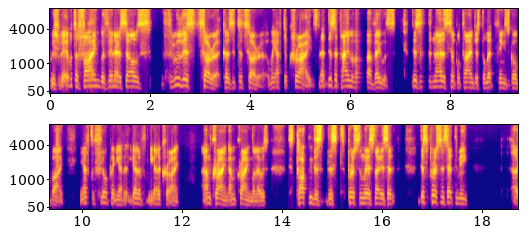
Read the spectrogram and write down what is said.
we should be able to find within ourselves through this tzara, because it's a tzara, we have to cry. It's not this is a time of avelus. This is not a simple time just to let things go by. You have to feel pain. You gotta, you gotta, you gotta cry. I'm crying. I'm crying. When I was talking to this, this person last night, I said, this person said to me, uh,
